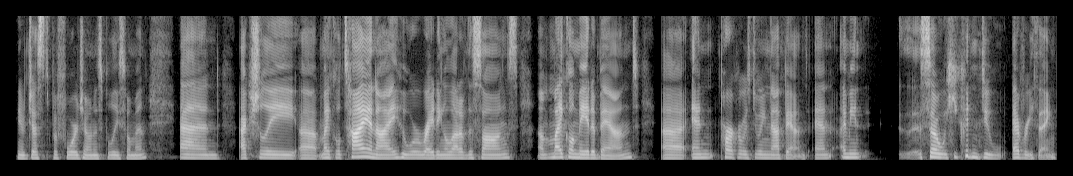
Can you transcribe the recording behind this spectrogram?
you know, just before Joan as Policewoman. And actually, uh, Michael Tighe and I, who were writing a lot of the songs, um, Michael made a band, uh, and Parker was doing that band. And I mean, so he couldn't do everything.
